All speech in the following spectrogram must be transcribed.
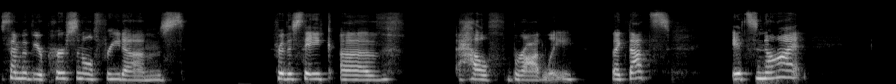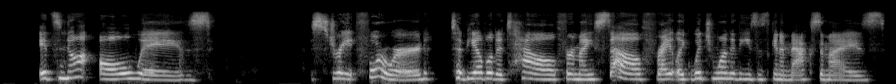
some of your personal freedoms for the sake of health broadly like that's it's not it's not always straightforward to be able to tell for myself right like which one of these is going to maximize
